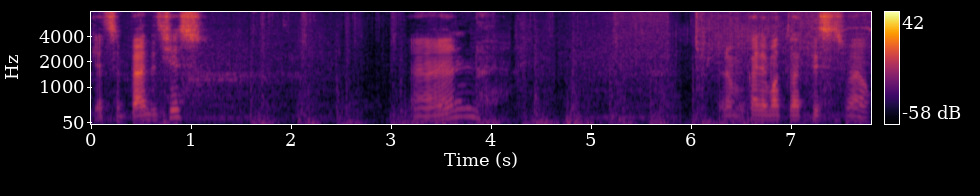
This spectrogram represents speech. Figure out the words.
Get some bandages. And then I kind of want to hack this as well.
